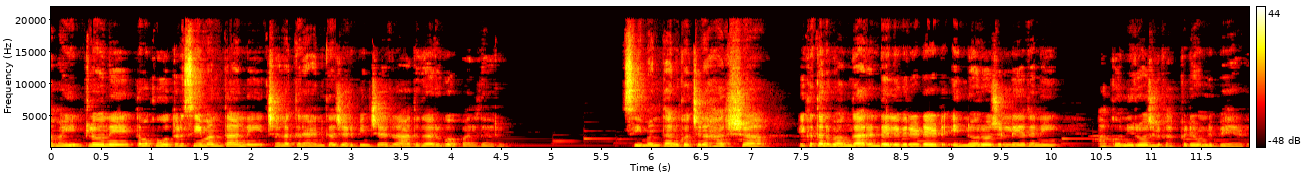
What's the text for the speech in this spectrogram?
తమ ఇంట్లోనే తమ కూతురు సీమంతాన్ని చాలా గ్రాండ్గా జరిపించారు రాధగారు గోపాల్ గారు. సీమంతానికి వచ్చిన హర్ష ఇక తన బంగారం డెలివరీ డేట్ ఎన్నో రోజులు లేదని ఆ కొన్ని రోజులకు అక్కడే ఉండిపోయాడు.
